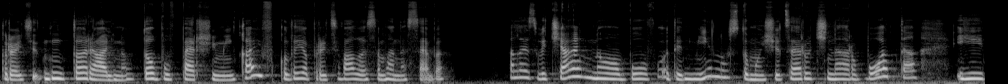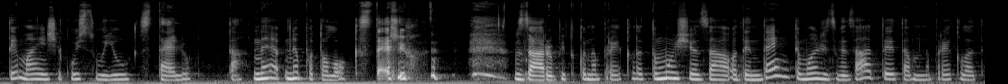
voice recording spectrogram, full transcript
коротше, ну то реально, то був перший мій кайф, коли я працювала сама на себе. Але, звичайно, був один мінус, тому що це ручна робота, і ти маєш якусь свою стелю. Та, не не потолок, стелю в заробітку, наприклад. Тому що за один день ти можеш зв'язати, там, наприклад,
